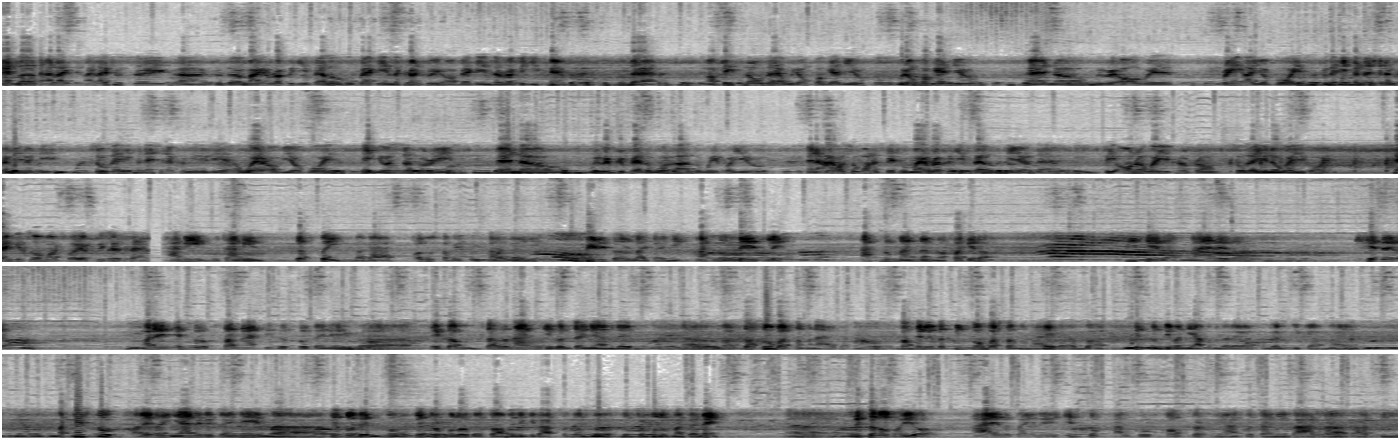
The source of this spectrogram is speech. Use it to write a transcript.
At last, I like I like to say uh, to the my refugee fellow who back in the country or back in the refugee camp that uh, please know that we don't forget you. We don't forget you, and uh, we will always bring out your voice to the international community, so the international community are aware of your voice and your suffering, and uh, we will prepare the, wo- uh, the way for you. And I also want to say to my refugee fellows here that be honor where you come from, so that you know where you're going. Thank you so much for your precious time. हामी भुटानी जस्तै लगायत अरू सबै संसारका यी पीडितहरूलाई चाहिँ नि आफ्नो देशले आफ्नो मान्न नसकेर पिटेर मारेर खेदेर अनि यस्तो शरणार्थी जस्तो चाहिँ नि एकदम दर्दनाक जीवन चाहिँ नि हामीले दसौँ वर्ष मनाएका छौँ। कसैले त तिसौँ वर्ष मनाएका त्यस्तो जीवनयापन गरेका छन् रेफ्युजी क्याम्पमा है। त्यस्तो भएर यहाँनिर चाहिँ नि तेस्रो देश तेस्रो मुलुक यस्तो अमेरिकी राष्ट्र जस्तो तेस्रो मुलुकमा चाहिँ नि रिसरल भयो। आएर चाहिँ नि यस्तो खालको कल्चर यहाँको चाहिँ नि भाषा भाषी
